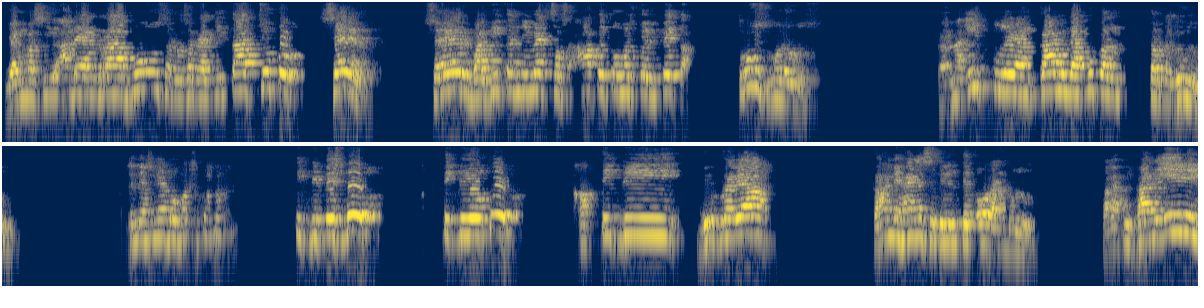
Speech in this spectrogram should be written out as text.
yang masih ada yang ragu, saudara-saudara kita cukup share. Share, bagikan di medsos apa itu Mas Pempeta. Terus menerus. Karena itulah yang kami lakukan terdahulu. Kami hanya beberapa aktif di Facebook, aktif di YouTube, aktif di grup raya. Kami hanya segelintir orang dulu. Tapi hari ini,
